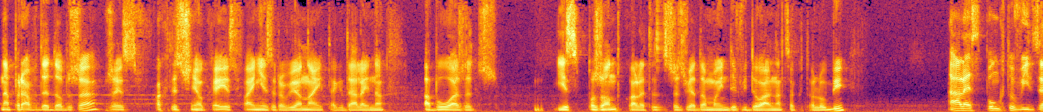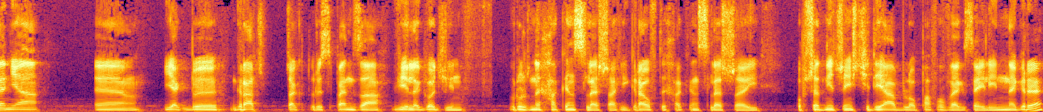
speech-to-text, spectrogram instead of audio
naprawdę dobrze, że jest faktycznie ok, jest fajnie zrobiona i tak dalej. No, fabuła rzecz jest w porządku, ale to jest rzecz wiadomo indywidualna, co kto lubi ale z punktu widzenia e, jakby gracza, który spędza wiele godzin w różnych hack and slashach i grał w tych hack and slasze i poprzednie części Diablo, Path of Exile i inne gry,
